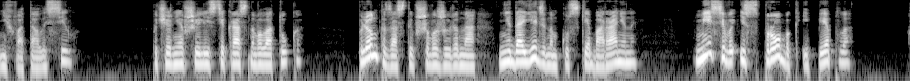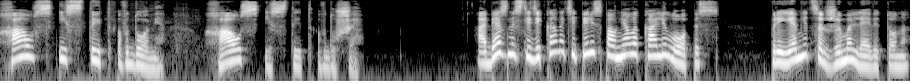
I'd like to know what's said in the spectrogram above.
Не хватало сил. Почерневшие листья красного латука, пленка застывшего жира на недоеденном куске баранины, месиво из пробок и пепла, хаос и стыд в доме, хаос и стыд в душе. Обязанности декана теперь исполняла Калли Лопес, преемница Джима Левитона.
